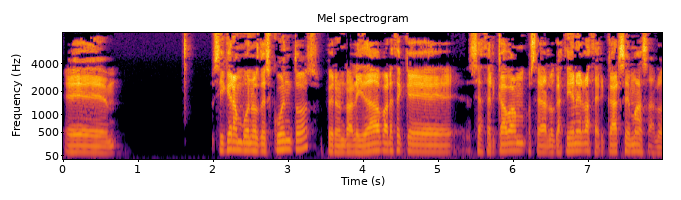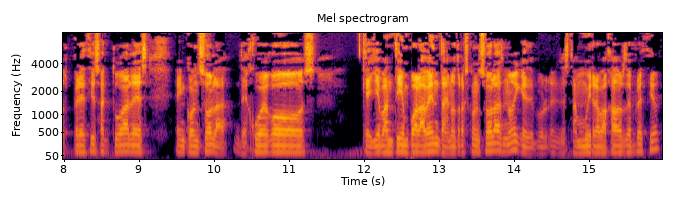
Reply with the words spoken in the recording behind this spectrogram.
eh, sí que eran buenos descuentos, pero en realidad parece que se acercaban, o sea, lo que hacían era acercarse más a los precios actuales en consola de juegos que llevan tiempo a la venta en otras consolas, ¿no? Y que están muy rebajados de precio,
